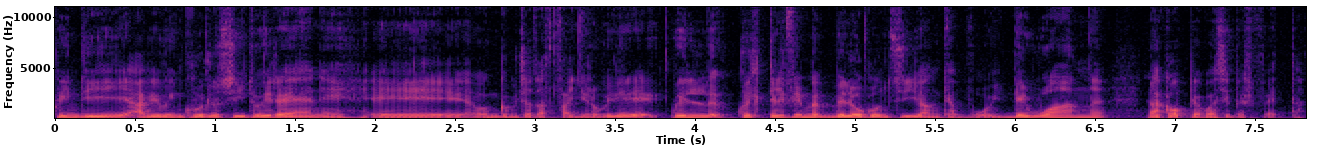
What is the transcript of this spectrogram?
quindi avevo incuriosito Irene e ho incominciato a farglielo vedere. Quel, quel, telefilm ve lo consiglio anche a voi. The One, la coppia quasi perfetta.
